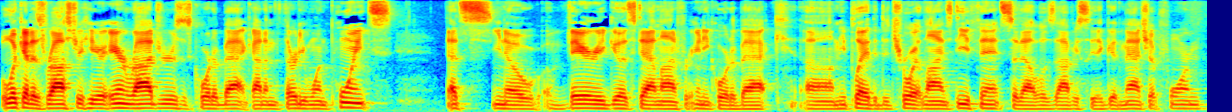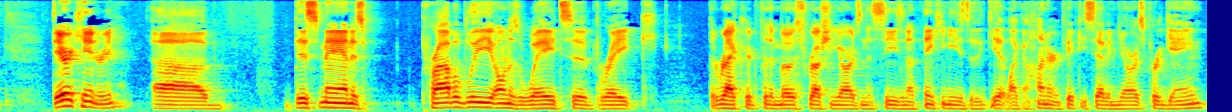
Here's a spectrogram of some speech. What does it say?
we'll look at his roster here. Aaron Rodgers, his quarterback, got him 31 points. That's, you know, a very good stat line for any quarterback. Um, he played the Detroit Lions defense, so that was obviously a good matchup for him. Derrick Henry, uh, this man is probably on his way to break the record for the most rushing yards in the season. I think he needs to get like 157 yards per game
